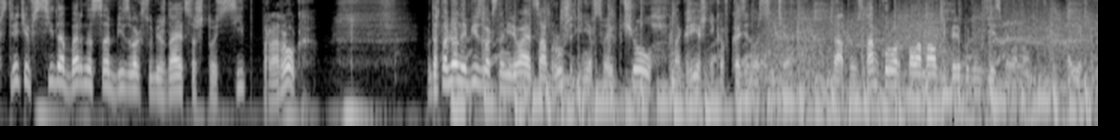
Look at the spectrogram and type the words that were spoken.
Встретив Сида Бернеса, Бизвакс убеждается, что Сид пророк. Вдохновленный Бизвакс намеревается обрушить гнев своих пчел на грешников Казино Сити. Да, то есть там курорт поломал, теперь будем здесь поломать. Поехали.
